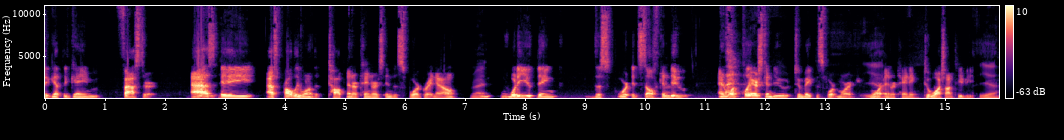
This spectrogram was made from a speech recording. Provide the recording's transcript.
to get the game faster. As a as probably one of the top entertainers in the sport right now, Right. what do you think the sport itself can do, and what players can do to make the sport more more entertaining to watch on TV? Yeah.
